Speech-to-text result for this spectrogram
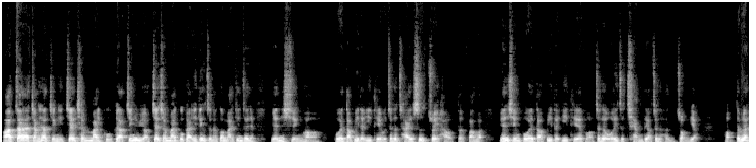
啊，再来讲一下警语，借钱买股票，警语啊，借钱买股票一定只能够买进这些原型哈，不会倒闭的 ETF，这个才是最好的方法。原型不会倒闭的 ETF 啊，这个我一直强调，这个很重要，好，对不对？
